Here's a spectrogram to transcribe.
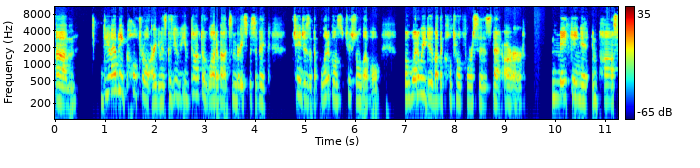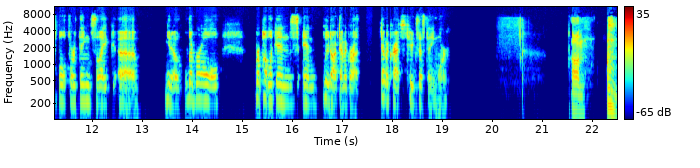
um, do you have any cultural arguments? Because you've, you've talked a lot about some very specific changes at the political institutional level but what do we do about the cultural forces that are making it impossible for things like uh, you know liberal republicans and blue dog democrat democrats to exist anymore Um,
